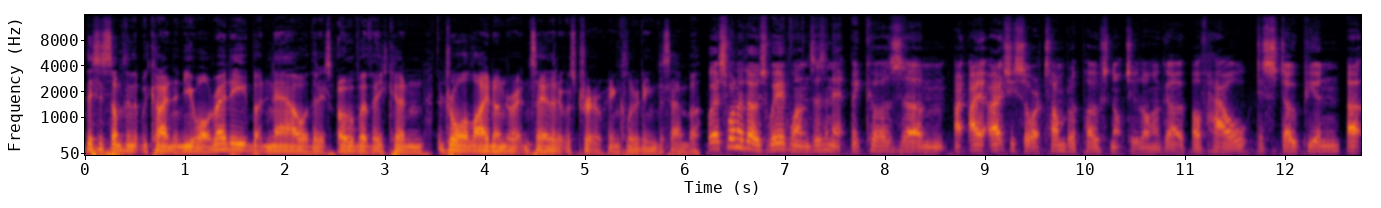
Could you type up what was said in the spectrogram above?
This is something that we kind of knew already, but now that it's over, they can draw a line under it and say that it was true, including December. Well, it's one of those weird ones, isn't it? Because um, I, I actually saw a Tumblr post not too long ago of how dystopian. Uh,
